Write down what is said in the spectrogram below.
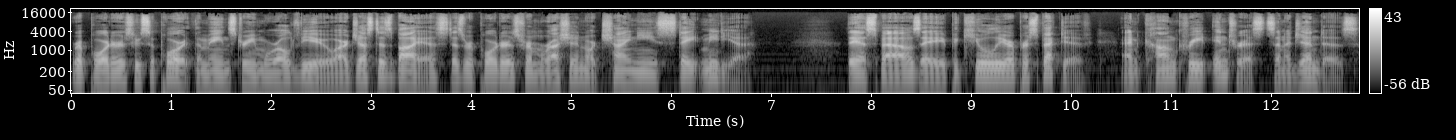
Reporters who support the mainstream worldview are just as biased as reporters from Russian or Chinese state media. They espouse a peculiar perspective and concrete interests and agendas.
